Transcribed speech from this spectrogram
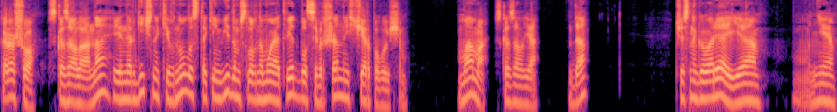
«Хорошо», — сказала она и энергично кивнула с таким видом, словно мой ответ был совершенно исчерпывающим. «Мама», — сказал я. «Да?» «Честно говоря, я... мне...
